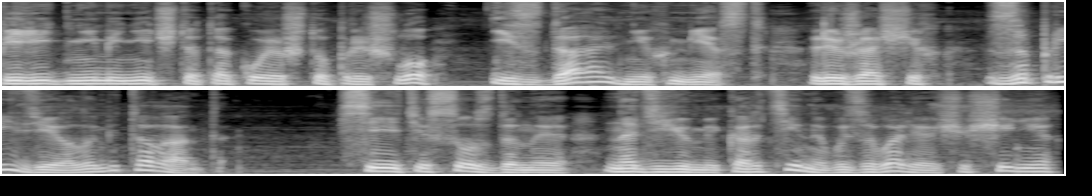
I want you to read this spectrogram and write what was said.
перед ними нечто такое, что пришло из дальних мест, лежащих за пределами таланта. Все эти созданные на Дьюме картины вызывали ощущение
